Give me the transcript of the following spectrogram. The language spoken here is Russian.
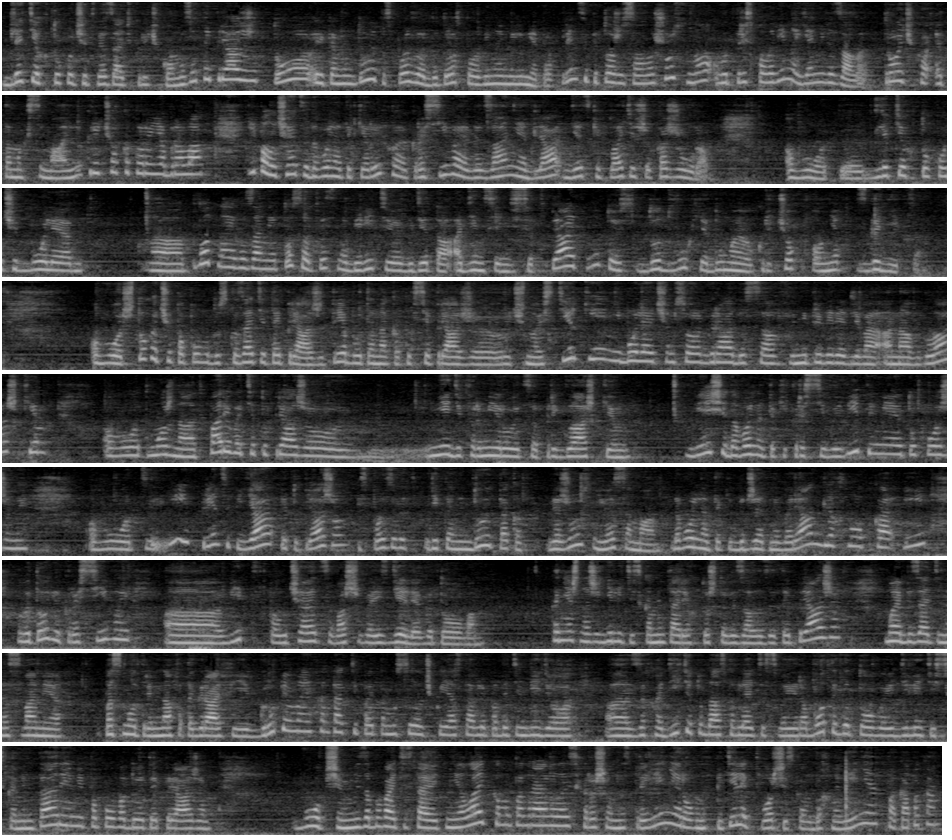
Для тех, кто хочет вязать крючком из этой пряжи, то рекомендуют использовать до 3,5 мм. В принципе, тоже соглашусь, но вот 3,5 я не вязала. Троечка это максимальный крючок, который я брала. И получается довольно-таки рыхлое, красивое вязание для детских платьишек ажуров. Вот. Для тех, кто хочет более а, плотное вязание, то, соответственно, берите где-то 1,75, ну, то есть до 2, я думаю, крючок вполне сгодится. Вот, что хочу по поводу сказать этой пряжи. Требует она, как и все пряжи, ручной стирки, не более чем 40 градусов. Непривередливая она в глажке. Вот, можно отпаривать эту пряжу, не деформируется при глажке вещи. Довольно-таки красивый вид имеют, ухоженный. Вот. И, в принципе, я эту пряжу использовать рекомендую, так как вяжу с нее сама. Довольно-таки бюджетный вариант для хлопка и в итоге красивый а, вид получается вашего изделия готового. Конечно же, делитесь в комментариях, кто что вязал из этой пряжи. Мы обязательно с вами посмотрим на фотографии в группе в моей ВКонтакте, поэтому ссылочку я оставлю под этим видео. А, заходите туда, оставляйте свои работы готовые, делитесь комментариями по поводу этой пряжи. В общем, не забывайте ставить мне лайк, кому понравилось. Хорошего настроения, ровных петелек, творческого вдохновения. Пока-пока!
